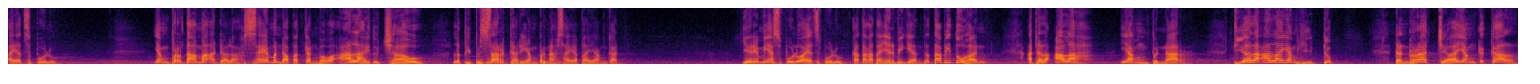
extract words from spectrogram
ayat 10. Yang pertama adalah saya mendapatkan bahwa Allah itu jauh lebih besar dari yang pernah saya bayangkan. Yeremia 10 ayat 10, kata-katanya demikian. Tetapi Tuhan adalah Allah yang benar. Dialah Allah yang hidup dan raja yang kekal.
